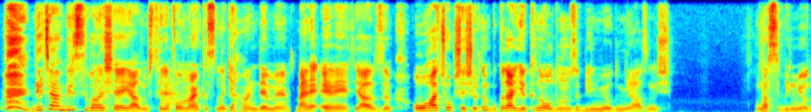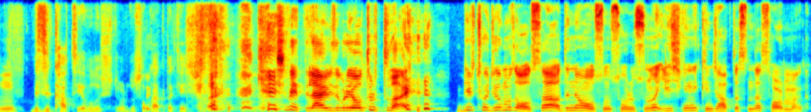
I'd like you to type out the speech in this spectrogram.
Geçen birisi bana şey yazmış. Telefonun arkasındaki Hande mi? Ben de evet yazdım. Oha çok şaşırdım. Bu kadar yakın olduğunuzu bilmiyordum yazmış. Nasıl bilmiyordun? Bizi Katya buluşturdu. Sokakta keşfetti. Keşfettiler bizi buraya oturttular. Bir çocuğumuz olsa adı ne olsun sorusunu ilişkinin ikinci haftasında sormak.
